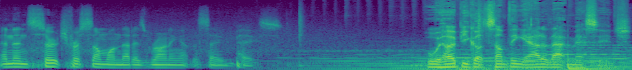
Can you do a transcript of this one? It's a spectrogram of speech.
and then search for someone that is running at the same pace. Well, we hope you got something out of that message.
